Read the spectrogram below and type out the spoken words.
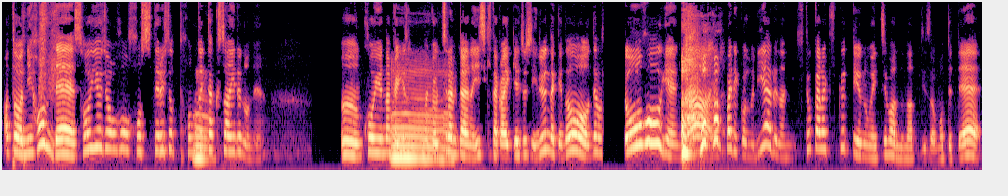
あとは日本でそういう情報を欲してる人って本当にたくさんいるのね。うん、こういうなんかなんかうちらみたいな意識高い系女子いるんだけどでも情報源が やっぱりこのリアルな人から聞くっていうのが一番だなって実は思ってて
